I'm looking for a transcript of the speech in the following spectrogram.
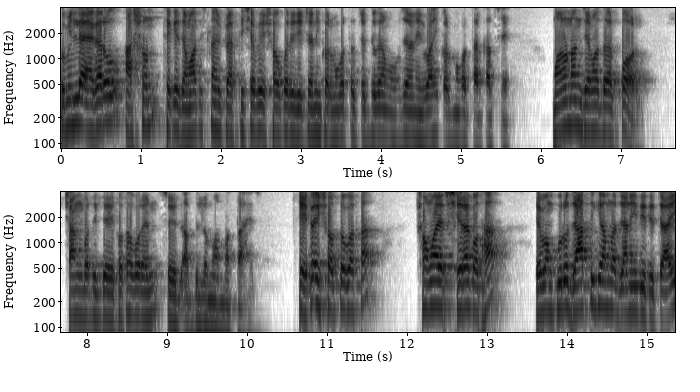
কুমিল্লা এগারো আসন থেকে জামাত ইসলামী প্রার্থী হিসাবে সহকারী রিটার্নিং কর্মকর্তা চৌদ্দগ্রাম উপজেলা নির্বাহী কর্মকর্তার কাছে মনোনয়ন জমা দেওয়ার পর সাংবাদিকদের কথা বলেন সৈয়দ আবদুল্লাহ মোহাম্মদ তাহের। এটাই সত্য কথা, সময়ের সেরা কথা এবং পুরো জাতিকে আমরা জানিয়ে দিতে চাই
